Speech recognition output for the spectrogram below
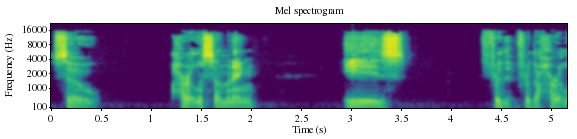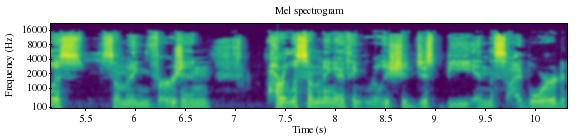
so heartless summoning is for the for the heartless summoning version heartless summoning i think really should just be in the sideboard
